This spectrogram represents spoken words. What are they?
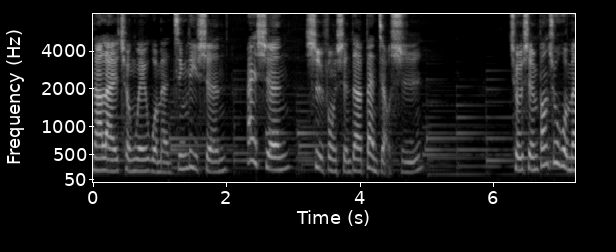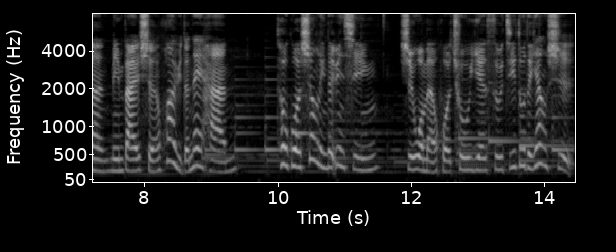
拿来成为我们经历神、爱神、侍奉神的绊脚石。求神帮助我们明白神话语的内涵，透过圣灵的运行。使我们活出耶稣基督的样式。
